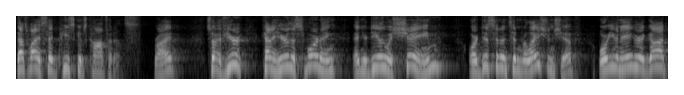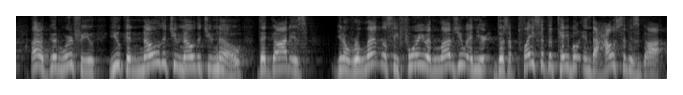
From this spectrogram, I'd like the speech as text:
That's why I said peace gives confidence, right? So if you're kind of here this morning and you're dealing with shame or dissonance in relationship or even anger at God, I have a good word for you. You can know that you know that you know that God is, you know, relentlessly for you and loves you, and there's a place at the table in the house that is God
